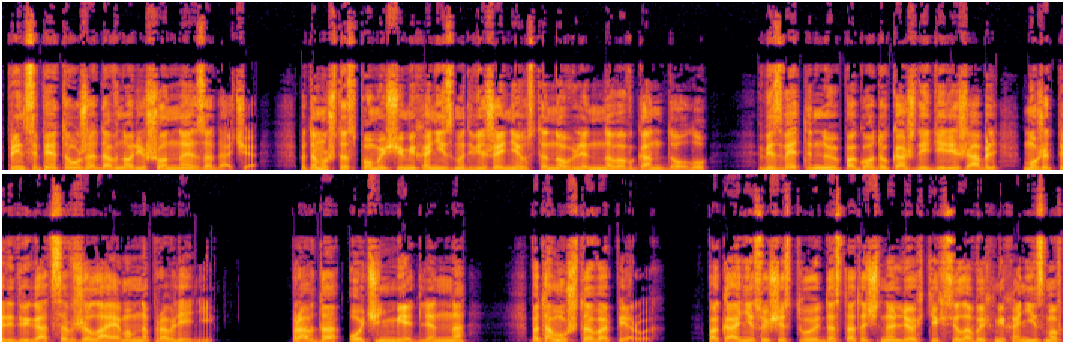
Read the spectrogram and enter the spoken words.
В принципе, это уже давно решенная задача – потому что с помощью механизма движения, установленного в гондолу, в безветренную погоду каждый дирижабль может передвигаться в желаемом направлении. Правда, очень медленно, потому что, во-первых, пока не существует достаточно легких силовых механизмов,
